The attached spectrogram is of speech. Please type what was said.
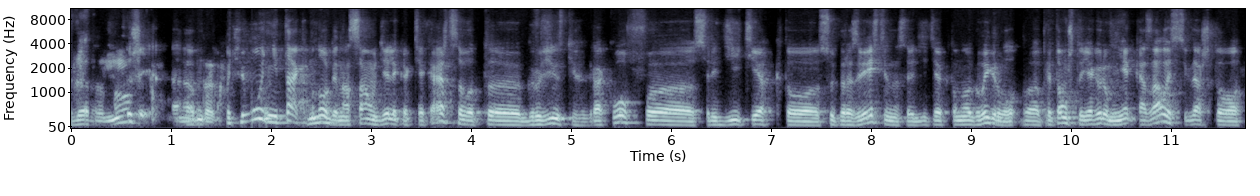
Ну, Слушай, так. почему не так много, на самом деле, как тебе кажется, вот э, грузинских игроков э, среди тех, кто суперизвестен, и среди тех, кто много выигрывал, э, при том, что я говорю, мне казалось всегда, что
